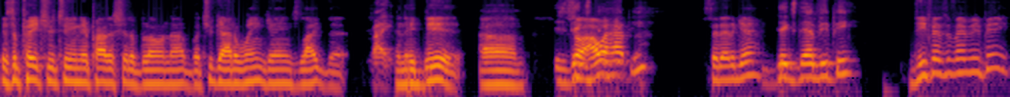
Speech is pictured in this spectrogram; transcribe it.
it's a Patriot team. They probably should have blown out, but you got to win games like that, right? And they did. Um, so I would have to say that again. Diggs the MVP, defensive MVP,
